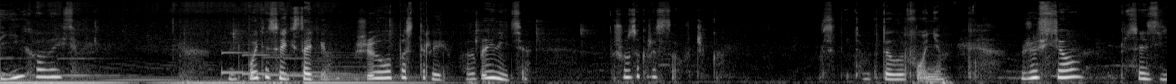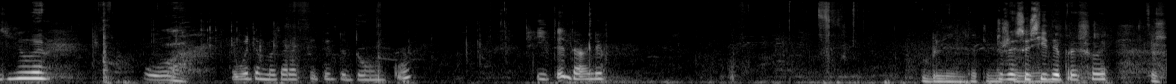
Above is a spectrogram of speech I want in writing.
З'їхались. Потім свій, кстати, що його постриг. Але подивіться, що за красавчик. Сидить там в телефоні. Вже все, все з'їли. о, І будемо зараз йти додому. І йти далі. блін, такі не Вже сусіди прийшли. Це ж,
